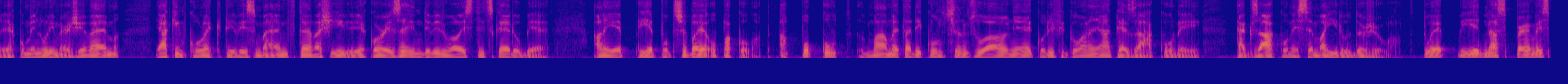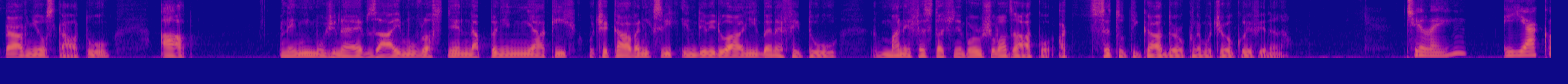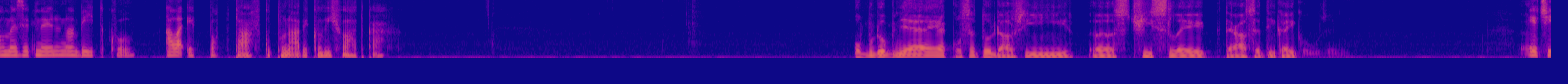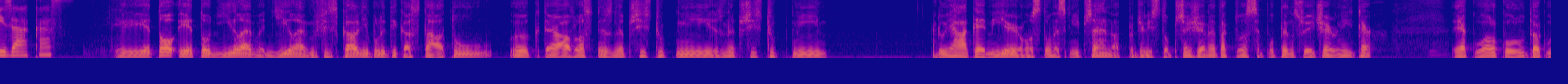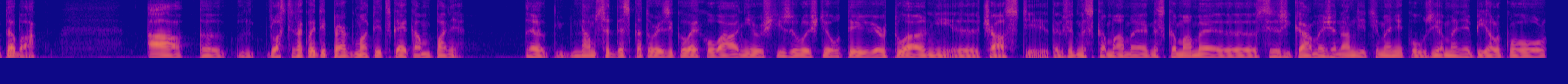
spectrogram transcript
eh, jako minulým režimem, nějakým kolektivismem v té naší jako ryze individualistické době. Ale je, je potřeba je opakovat. A pokud máme tady koncenzuálně kodifikované nějaké zákony, tak zákony se mají dodržovat. To je jedna z premis právního státu a není možné v zájmu vlastně naplnění nějakých očekávaných svých individuálních benefitů manifestačně porušovat zákon, ať se to týká drog nebo čehokoliv jiného. Čili jak omezit nejen nabídku, ale i poptávku po návykových látkách. Obdobně, jako se to daří eh, s čísly, která se týkají kouření. čí zákaz? Je to, je to dílem, dílem fiskální politika států, eh, která vlastně znepřístupní, znepřístupní do nějaké míry, ono to nesmí přehnat, protože když to přežene, tak to zase potencuje černý trh, jak u alkoholu, tak u tabáku. A eh, vlastně takové ty pragmatické kampaně. Eh, nám se dneska to rizikové chování rozšířilo ještě o ty virtuální části. Takže dneska máme, dneska máme, si říkáme, že nám děti méně kouří a méně pijí alkohol,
